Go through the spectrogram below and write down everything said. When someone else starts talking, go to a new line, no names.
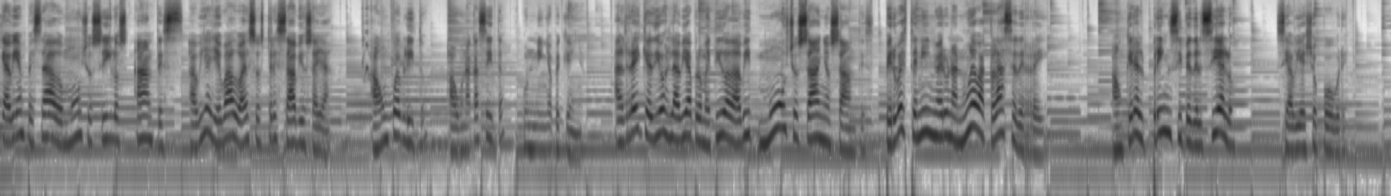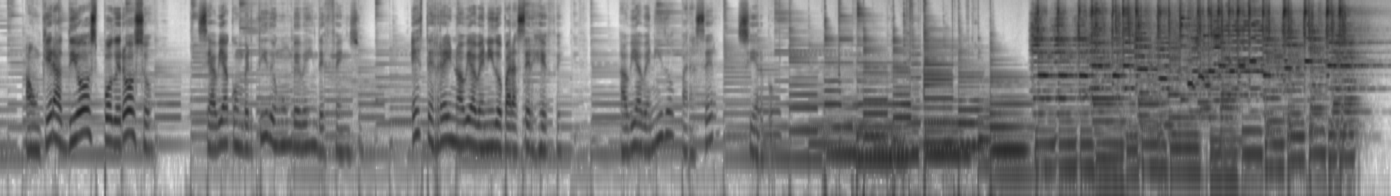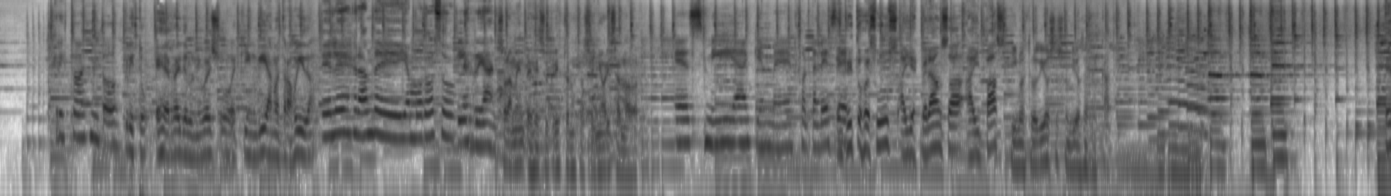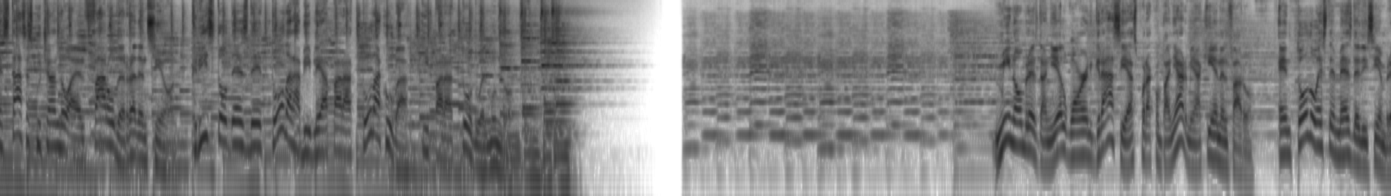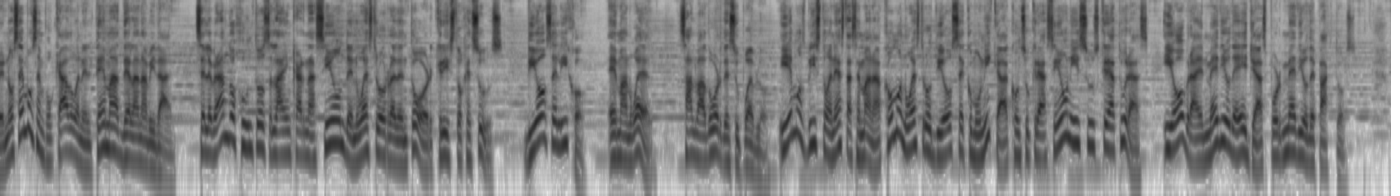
que había empezado muchos siglos antes había llevado a esos tres sabios allá, a un pueblito, a una casita, un niño pequeño. Al rey que Dios le había prometido a David muchos años antes, pero este niño era una nueva clase de rey. Aunque era el príncipe del cielo, se había hecho pobre. Aunque era Dios poderoso, se había convertido en un bebé indefenso. Este rey no había venido para ser jefe, había venido para ser siervo.
Cristo es mi todo.
Cristo es el Rey del universo, es quien guía nuestras vidas.
Él es grande y amoroso.
Él es real.
Solamente Jesucristo es nuestro Señor y Salvador.
Es mía quien me fortalece.
En Cristo Jesús hay esperanza, hay paz.
Y nuestro Dios es un Dios de rescate.
Estás escuchando a El Faro de Redención, Cristo desde toda la Biblia para toda Cuba y para todo el mundo. Mi nombre es Daniel Warren, gracias por acompañarme aquí en El Faro. En todo este mes de diciembre nos hemos enfocado en el tema de la Navidad, celebrando juntos la encarnación de nuestro Redentor, Cristo Jesús, Dios el Hijo, Emmanuel, Salvador de su pueblo. Y hemos visto en esta semana cómo nuestro Dios se comunica con su creación y sus criaturas, y obra en medio de ellas por medio de pactos.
